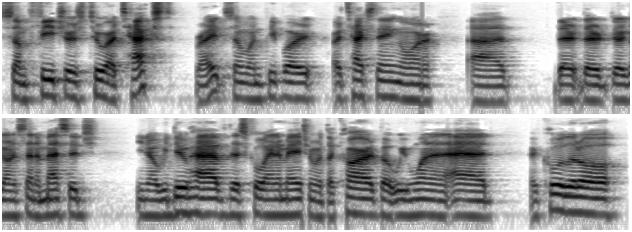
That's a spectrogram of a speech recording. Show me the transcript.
some features to our text, right? So when people are, are texting or uh, they're, they're, they're going to send a message, you know, we do have this cool animation with the card, but we want to add a cool little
